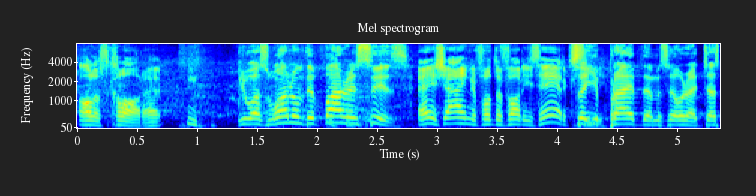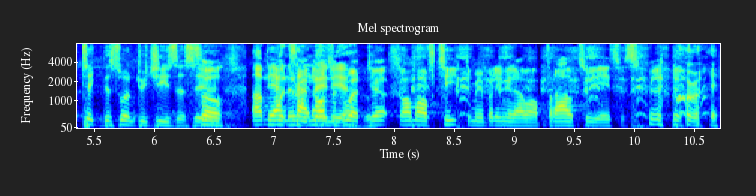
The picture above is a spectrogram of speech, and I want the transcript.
alles klar. He? He was one of the Pharisees. Er ist einer der Pharisäer. So you bribed them and say, all right, just take this one to Jesus. So, I'm going to remain also here. gut, ja, mal auf die Seite, wir bringen auch die Frau zu Jesus. All right.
